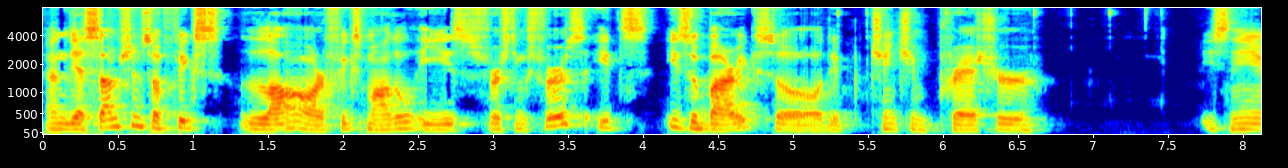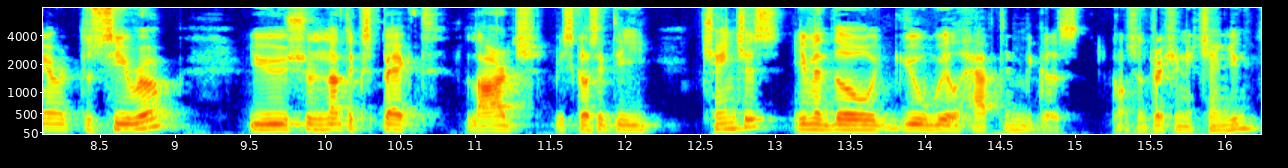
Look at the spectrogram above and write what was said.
And the assumptions of Fick's law or Fick's model is, first things first, it's isobaric, so the change in pressure is near to zero. You should not expect large viscosity changes, even though you will have them because concentration is changing.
